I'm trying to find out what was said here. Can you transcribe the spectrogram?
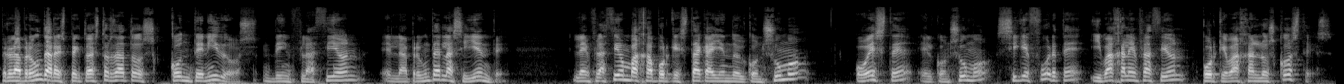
Pero la pregunta respecto a estos datos contenidos de inflación, eh, la pregunta es la siguiente. ¿La inflación baja porque está cayendo el consumo? ¿O este, el consumo, sigue fuerte y baja la inflación porque bajan los costes?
